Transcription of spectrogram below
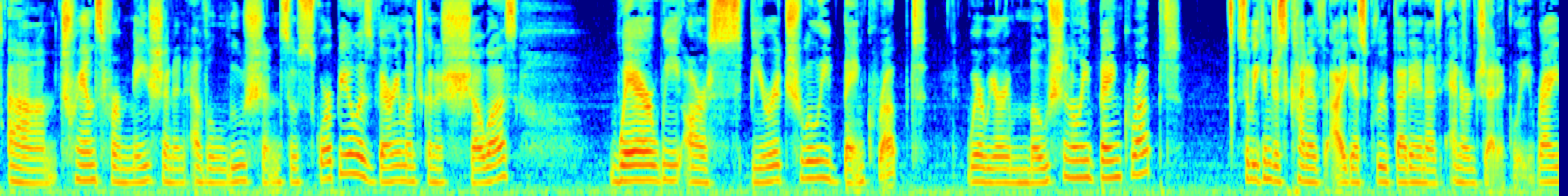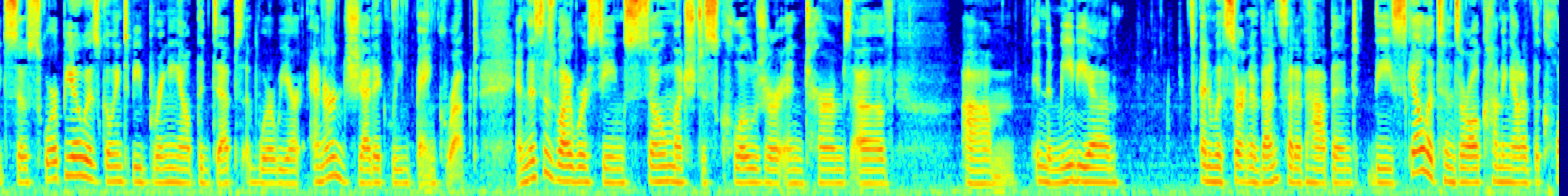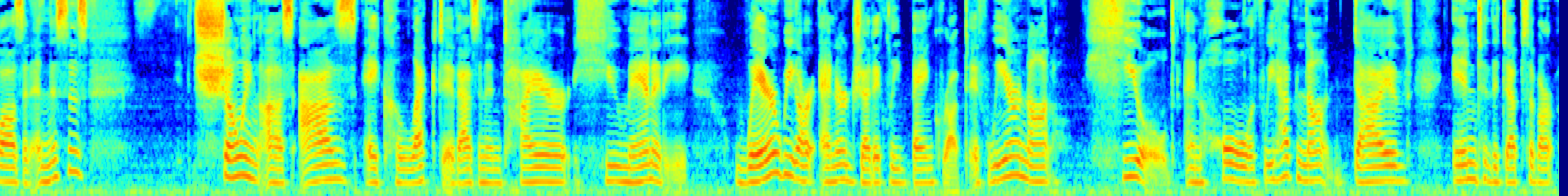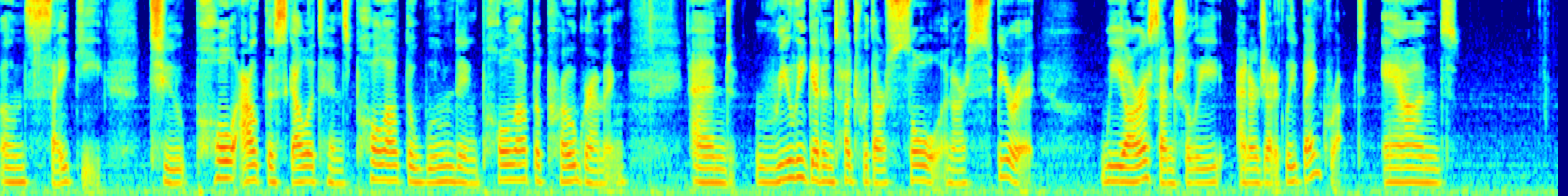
um, transformation and evolution. So, Scorpio is very much going to show us where we are spiritually bankrupt, where we are emotionally bankrupt, so we can just kind of, I guess, group that in as energetically, right? So Scorpio is going to be bringing out the depths of where we are energetically bankrupt. And this is why we're seeing so much disclosure in terms of um, in the media and with certain events that have happened, the skeletons are all coming out of the closet. And this is showing us as a collective, as an entire humanity, where we are energetically bankrupt. If we are not healed and whole, if we have not dived into the depths of our own psyche to pull out the skeletons, pull out the wounding, pull out the programming, and really get in touch with our soul and our spirit, we are essentially energetically bankrupt. And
